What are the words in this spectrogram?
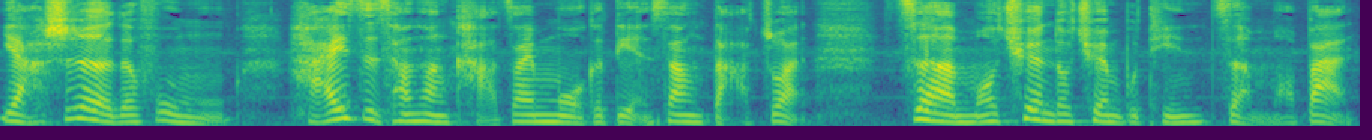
雅思尔的父母，孩子常常卡在某个点上打转，怎么劝都劝不听，怎么办？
